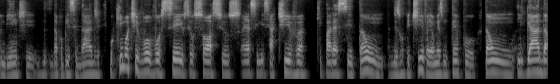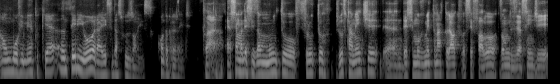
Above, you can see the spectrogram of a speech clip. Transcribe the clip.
ambiente da publicidade, o que motivou você e os seus sócios a essa iniciativa que parece tão disruptiva e ao mesmo tempo tão ligada a um movimento que é anterior a esse das fusões? Conta pra gente. Claro, essa é uma decisão muito fruto justamente é, desse movimento natural que você falou, vamos dizer assim, de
